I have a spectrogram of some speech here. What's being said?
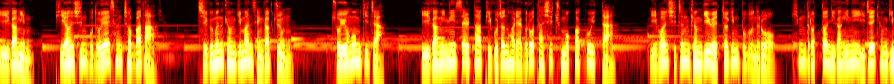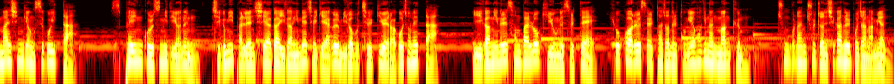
이강인, 비현신 보도에 상처받아 지금은 경기만 생각 중. 조용홍 기자. 이강인이 셀타 비고전 활약으로 다시 주목받고 있다. 이번 시즌 경기 외적인 부분으로 힘들었던 이강인이 이제 경기만 신경 쓰고 있다. 스페인 골스미디어는 지금이 발렌시아가 이강인의 재계약을 밀어붙일 기회라고 전했다. 이강인을 선발로 기용했을 때 효과를 셀타전을 통해 확인한 만큼 충분한 출전 시간을 보장하면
